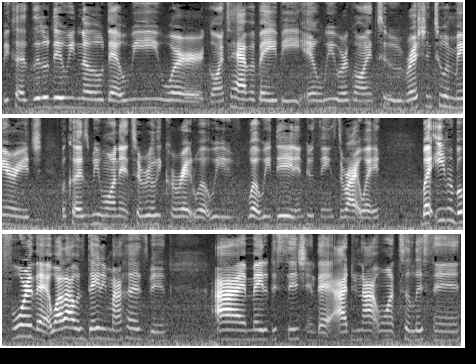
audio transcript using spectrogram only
because little did we know that we were going to have a baby and we were going to rush into a marriage because we wanted to really correct what we what we did and do things the right way. But even before that, while I was dating my husband, I made a decision that I do not want to listen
